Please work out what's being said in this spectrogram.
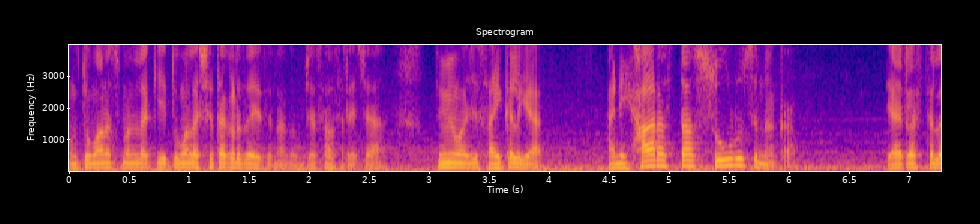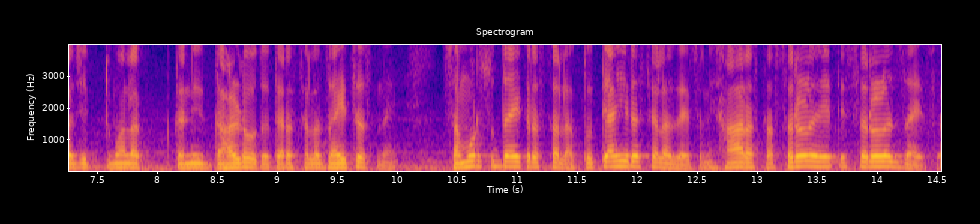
मग तो माणूस म्हणला की तुम्हाला शेताकडे जायचं ना तुमच्या सासऱ्याच्या? तुम्ही माझी सायकल घ्या आणि हा रस्ता सोडूच नका. त्या रस्त्याला जे तुम्हाला त्यांनी धाडलं होतं त्या रस्त्याला जायचंच नाही. समोरसुद्धा एक रस्ता लागतो त्याही रस्त्याला जायचं नाही. हा रस्ता सरळ आहे ते सरळच जायचं.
